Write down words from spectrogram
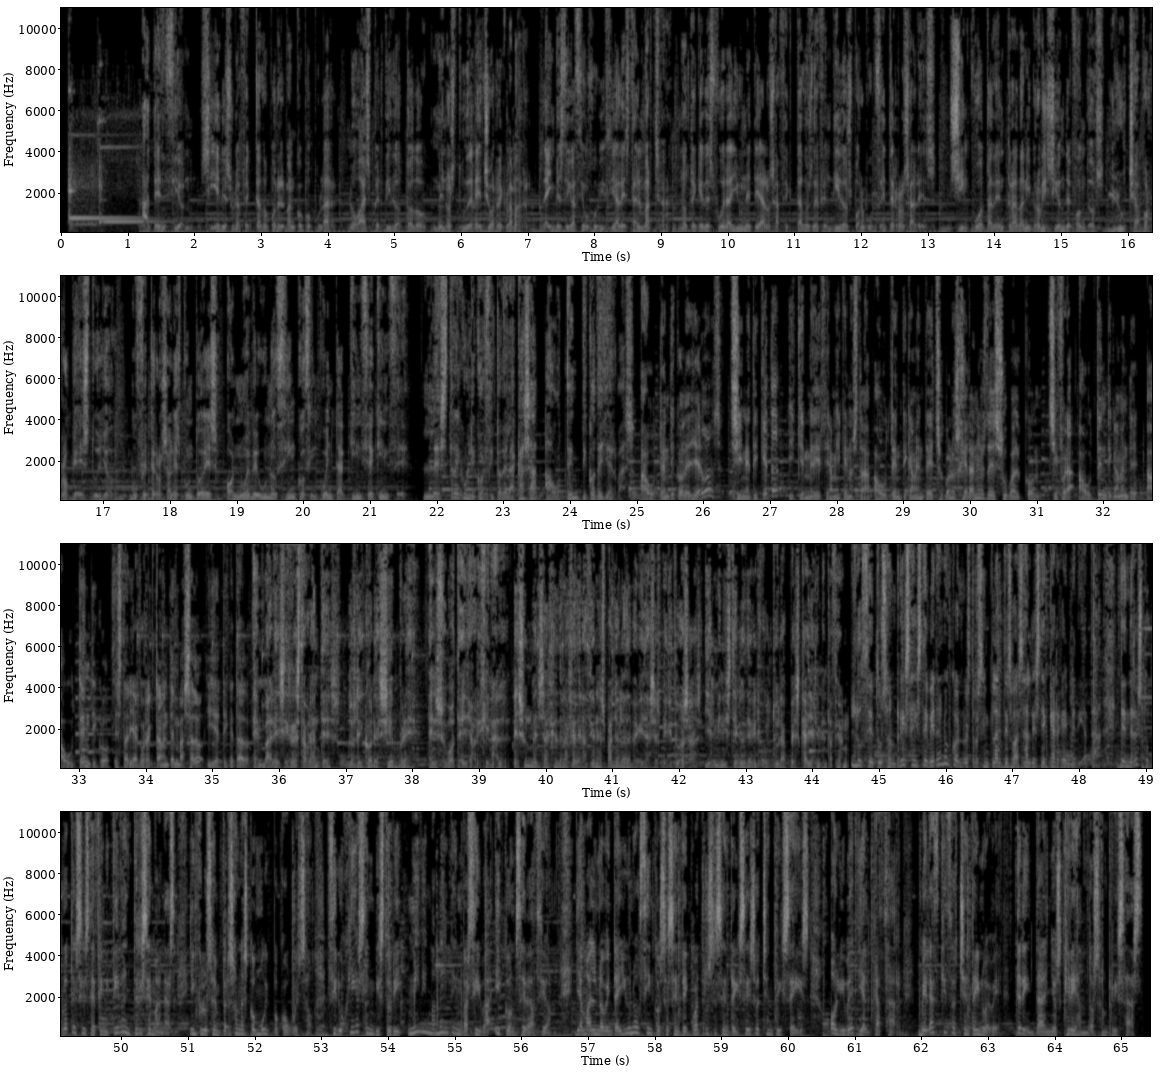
Atención, si eres un afectado por el Banco Popular, lo has perdido todo menos tu derecho a reclamar. La investigación judicial está en marcha. No te quedes fuera y únete a los afectados defendidos por Bufete Rosales. Sin cuota de entrada ni provisión de fondos. Lucha por lo que es tuyo. bufeterosales.es o 915501515. Les traigo un licorcito de la casa auténtico de hierbas. ¿Auténtico de hierbas? ¿Sin etiqueta? ¿Y quién me dice a mí que no está auténticamente hecho con los geranios de su balcón? Si fuera auténticamente auténtico, estaría correctamente envasado y etiquetado. En bares y restaurantes, los licores siempre en su botella original. Es un mensaje de la Federación Española de Bebidas Espirituosas y el Ministerio de Agricultura, Pesca y Alimentación. Luce tu sonrisa este verano con nuestros implantes basales de carga inmediata. Tendrás tu prótesis definitiva en tres semanas, incluso en personas con muy poco hueso. Cirugía sin bisturí, mínimamente invasiva y con sedación. Llama al 91 564 66 86. Oliver y Alcázar. Velázquez 89. 30 años creando sonrisas.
